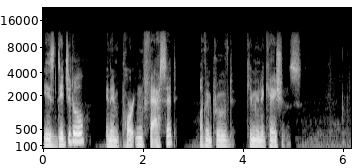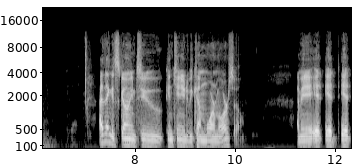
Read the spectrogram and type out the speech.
is digital an important facet of improved communications? I think it's going to continue to become more and more so. I mean, it it it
